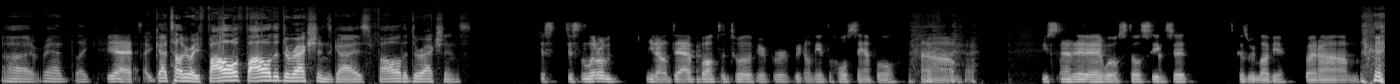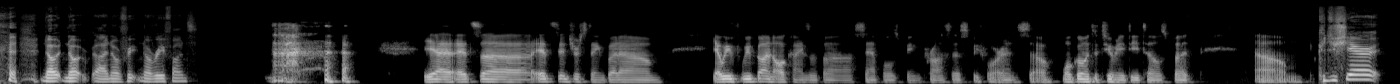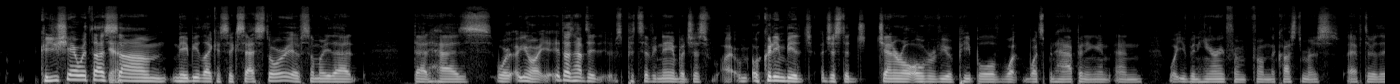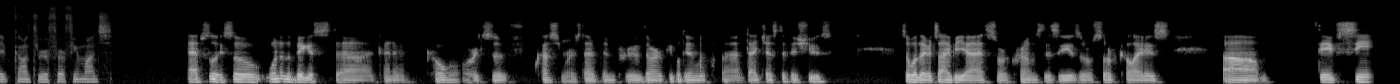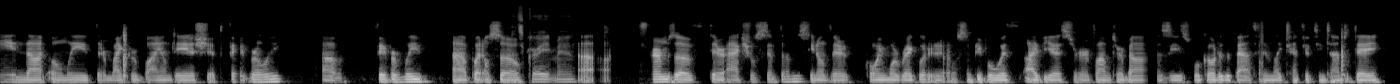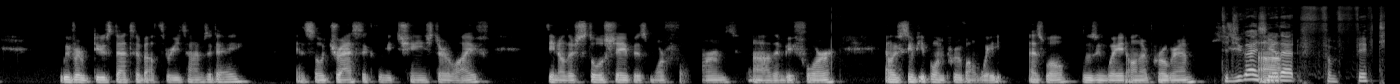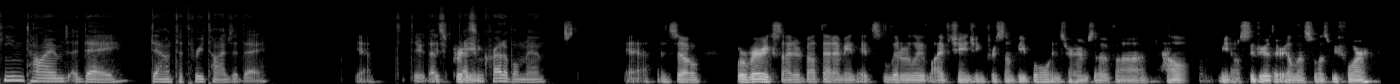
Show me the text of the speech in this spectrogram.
Uh, man, like yeah, I gotta tell everybody follow follow the directions, guys. Follow the directions. Just just a little, you know, dab off the toilet paper. We don't need the whole sample. Um, you send it in, we'll still sequence it because we love you. But um, no no uh, no free, no refunds. yeah, it's uh it's interesting, but um. Yeah, we've we've gotten all kinds of uh, samples being processed before, and so won't go into too many details. But um, could you share? Could you share with us yeah. um, maybe like a success story of somebody that that has, or you know, it doesn't have to a specific name, but just or could even be a, just a general overview of people of what what's been happening and, and what you've been hearing from from the customers after they've gone through it for a few months. Absolutely. So one of the biggest uh, kind of cohorts of customers that have been improved are people dealing with uh, digestive issues. So whether it's IBS or Crohn's disease or ulcerative colitis, um, they've seen not only their microbiome data shift favorably, uh, favorably, uh, but also that's great, man. Uh, in terms of their actual symptoms, you know, they're going more regular. You know, some people with IBS or inflammatory bowel disease will go to the bathroom like 10, 15 times a day. We've reduced that to about three times a day, and so drastically changed their life. You know, their stool shape is more formed uh, than before, and we've seen people improve on weight as well, losing weight on our program. Did you guys hear uh, that from 15 times a day down to three times a day. Yeah, dude, that's pretty that's incredible, man. Yeah, and so we're very excited about that. I mean, it's literally life changing for some people in terms of uh, how you know severe their illness was before.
